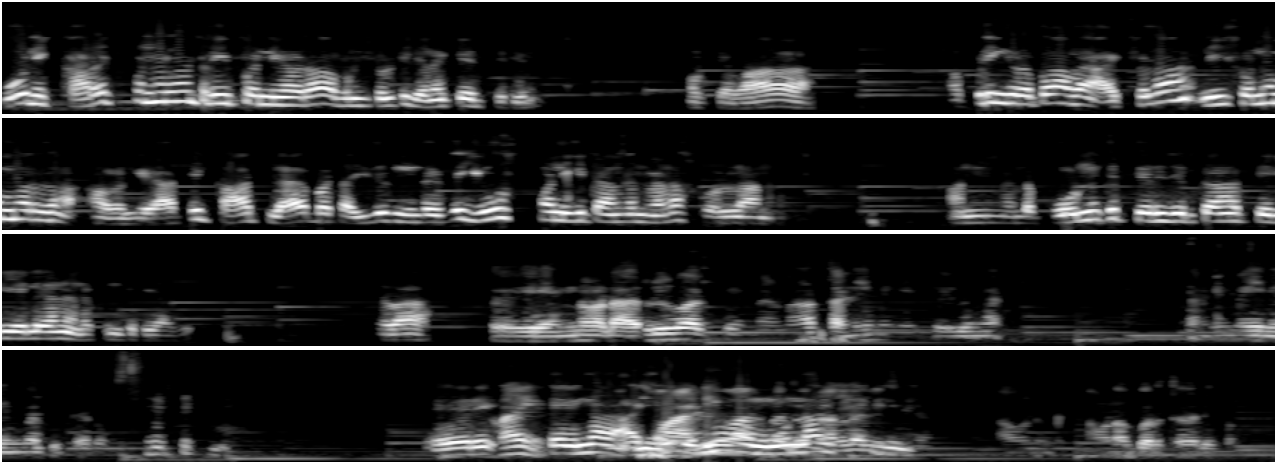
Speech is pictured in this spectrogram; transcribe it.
ஓ நீ கரெக்ட் பண்ணலாம் ட்ரை பண்ணியாடா அப்படின்னு சொல்லிட்டு எனக்கே தெரியும். ஓகேவா அப்படிங்கிறப்ப அவன் ஆக்சுவலா நீ சொன்ன மாதிரி தான் அவங்க யார்ட்டையும் காட்டல பட் இது இந்த இதை யூஸ் பண்ணிக்கிட்டாங்கன்னு வேணா சொல்லலாம். அந்த அந்த பொண்ணுக்கு தெரிஞ்சிருக்கா தெரியலையான்னு எனக்கும் தெரியாது. ஓகேவா என்னோட அருள்வாக்கு என்னன்னா தனிமையை தேடுங்க தனிமை நிம்மதி தரும். சரி. அவனுக்கு அவனை பொறுத்த வரைக்கும்.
